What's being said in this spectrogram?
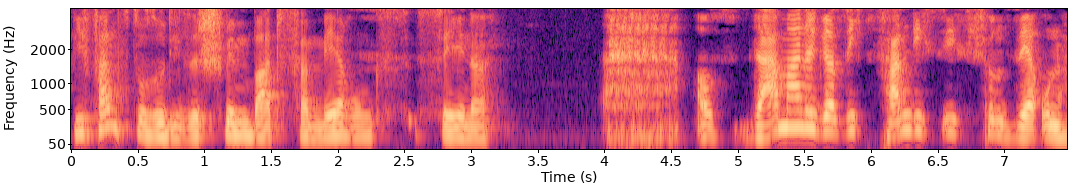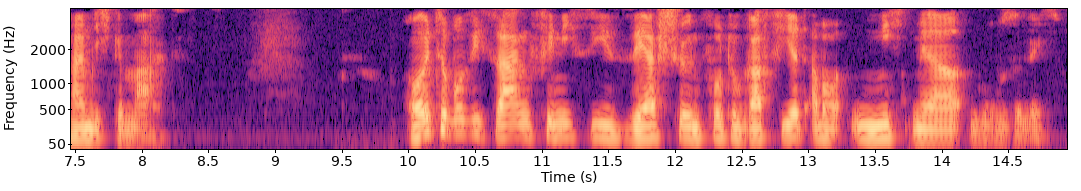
wie fandst du so diese Schwimmbadvermehrungsszene? Aus damaliger Sicht fand ich sie schon sehr unheimlich gemacht. Heute muss ich sagen, finde ich sie sehr schön fotografiert, aber nicht mehr gruselig.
